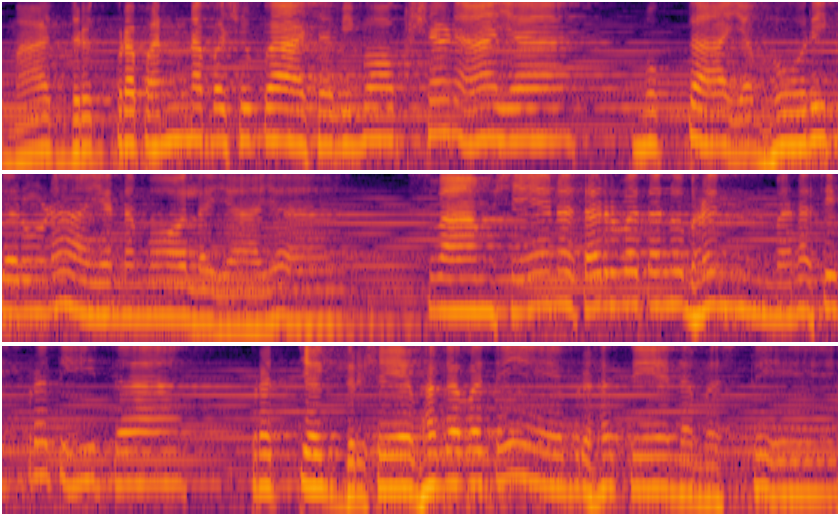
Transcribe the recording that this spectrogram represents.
मादृक्प्रपन्नपशुपाशविमोक्षणाय मुक्ताय भूरिकरुणाय नमोलयाय। स्वांशेन सर्वतनुभृन्मनसि प्रतीत। प्रत्यग्दृशे भगवते बृहते नमस्ते।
